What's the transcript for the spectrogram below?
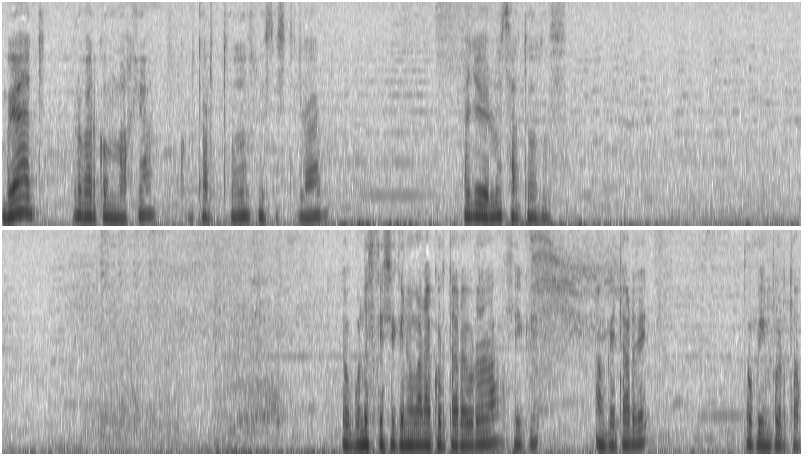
Voy a probar con magia. Cortar todos, luz estelar. Rayo de luz a todos. Lo bueno es que sé que no van a cortar ahora, así que, aunque tarde, poco importa.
